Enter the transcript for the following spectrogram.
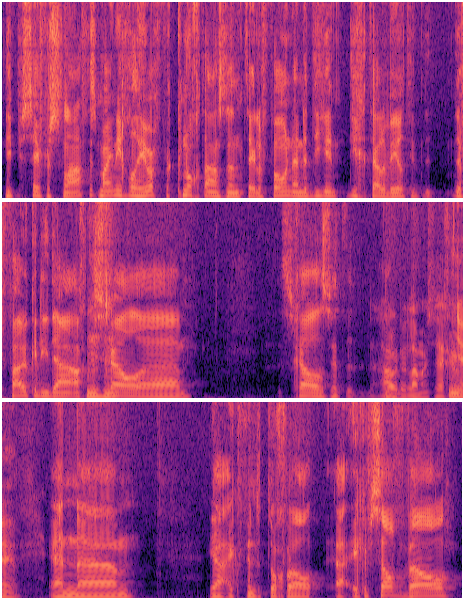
niet per se verslaafd is, maar in ieder geval heel erg verknocht aan zijn telefoon en de di- digitale wereld, die, de fuiken die daar achter schuil, eh, schuil zitten houden, laat maar zeggen. Ja, ja. En ehm, ja, ik vind het toch wel... Ja, ik heb zelf wel...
